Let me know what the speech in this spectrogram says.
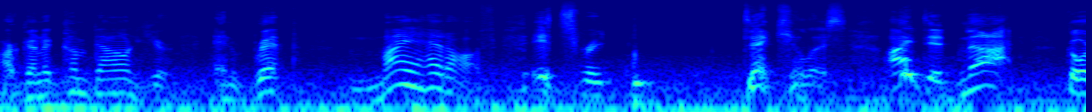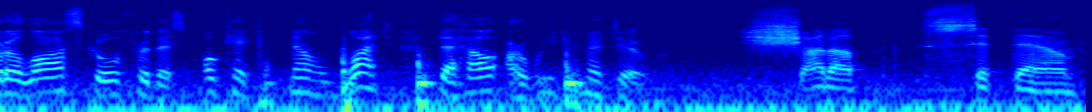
are gonna come down here and rip my head off. It's ridiculous. I did not go to law school for this. Okay, now what the hell are we gonna do? Shut up, sit down,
